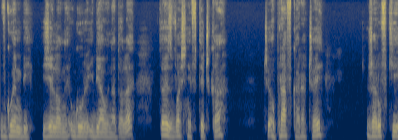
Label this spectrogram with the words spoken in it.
w głębi zielony u góry i biały na dole. To jest właśnie wtyczka, czy oprawka raczej, żarówki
